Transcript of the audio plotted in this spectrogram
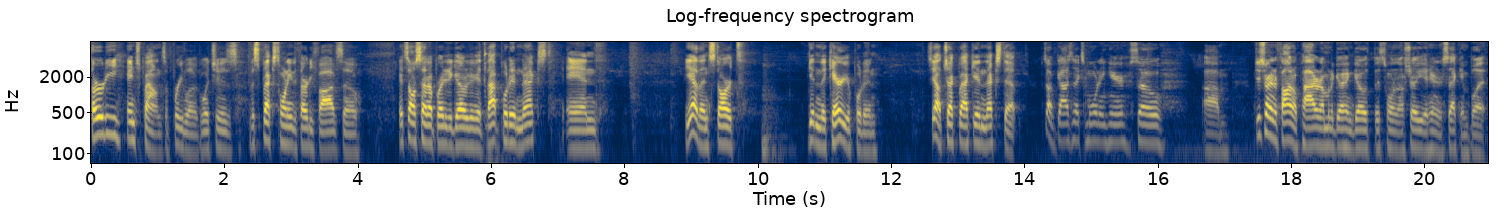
30 inch pounds of preload, which is the specs 20 to 35. So it's all set up, ready to go. We're gonna get that put in next. And yeah, then start getting the carrier put in. So yeah, I'll check back in next step. What's up guys, next morning here. So um, just running the final pattern. I'm gonna go ahead and go with this one and I'll show you it here in a second. But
